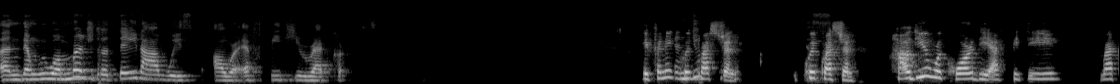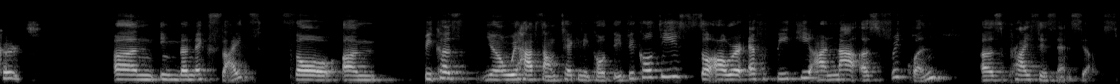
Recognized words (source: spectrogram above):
And then we will merge the data with our FBT records. Tiffany, And quick question. Quick question. How do you record the FBT records? um, in the next slides. So um, because you know we have some technical difficulties, so our FBT are not as frequent as prices and sales.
